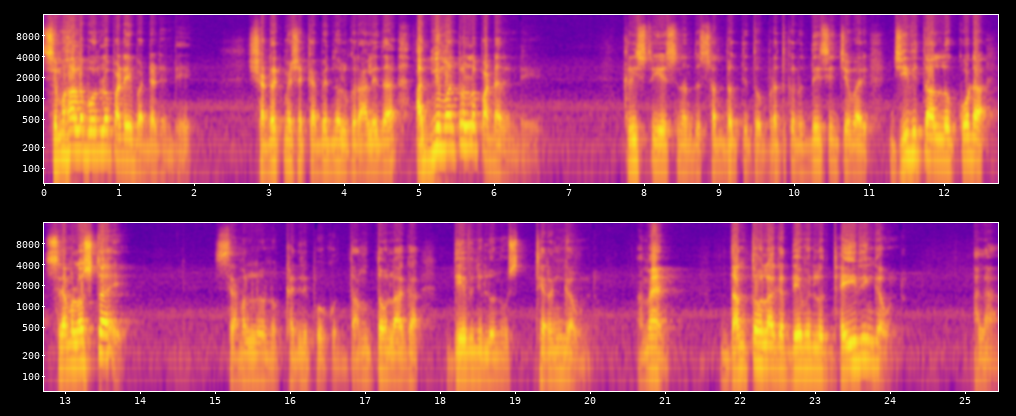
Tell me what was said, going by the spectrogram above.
సింహాల బోన్లో పడేయబడ్డాడండి. షడ్రక్ మెషక్ అభ్యర్థులకు రాలేదా? అగ్నిమంటల్లో పడ్డారండి. క్రీస్తు యేసునందు సద్భక్తితో బ్రతుకను ఉద్దేశించే వారి జీవితాల్లో కూడా శ్రమలు వస్తాయి శ్రమల్లోనూ కదిలిపోకు దంతంలాగా దేవునిలోనూ స్థిరంగా ఉండు. అమెన్ దంతంలాగా దేవునిలో ధైర్యంగా ఉండు. అలా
